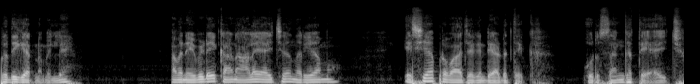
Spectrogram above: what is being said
പ്രതികരണമില്ലേ? അവൻ എവിടേക്കാണ് ആളെ അയച്ചതെന്നറിയാമോ? യശയാ അടുത്തേക്ക് ഒരു സംഘത്തെ അയച്ചു.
